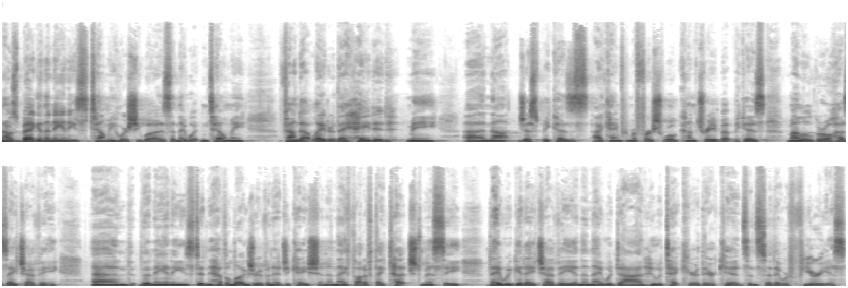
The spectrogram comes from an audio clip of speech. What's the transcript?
And I was begging the nannies to tell me where she was, and they wouldn't tell me. Found out later they hated me, uh, not just because I came from a first world country, but because my little girl has HIV. And the nannies didn't have the luxury of an education, and they thought if they touched Missy, they would get HIV and then they would die, and who would take care of their kids. And so they were furious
